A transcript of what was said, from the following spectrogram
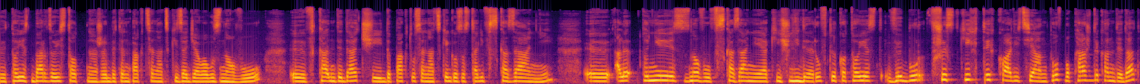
y, to jest bardzo istotne, żeby ten pakt senacki zadziałał znowu. Y, Kandydaci do paktu senackiego zostali wskazani, y, ale to nie jest znowu wskazanie jakichś liderów, tylko to jest wybór wszystkich tych koalicjantów, bo każdy kandydat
